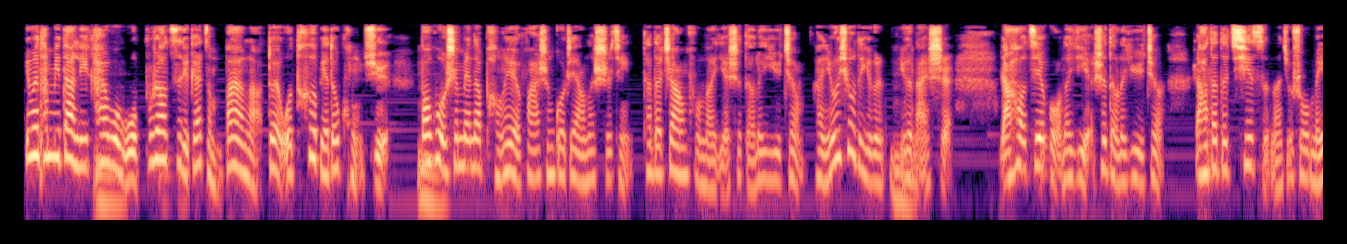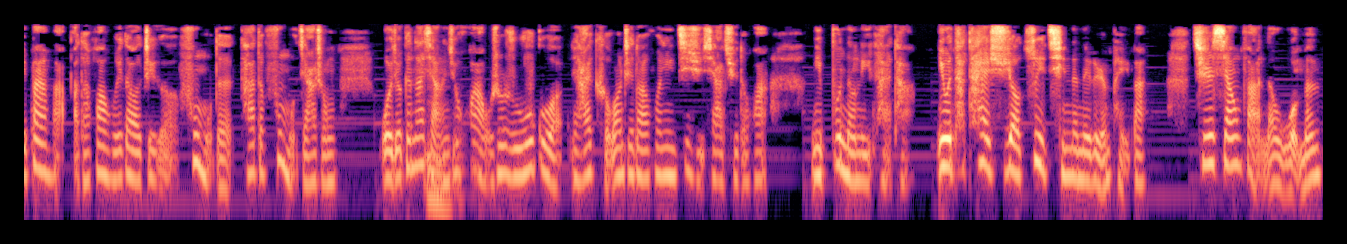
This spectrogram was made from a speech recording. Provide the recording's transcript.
因为他们一旦离开我，我不知道自己该怎么办了。对我特别的恐惧，包括我身边的朋友也发生过这样的事情，她的丈夫呢也是得了抑郁症，很优秀的一个一个男士，然后结果呢也是得了抑郁症，然后他的妻子呢就说没办法把他放回到这个父母的他的父母家中，我就跟他讲了一句话，我说如果你还渴望这段婚姻继续下。下去的话，你不能离开他，因为他太需要最亲的那个人陪伴。其实相反呢，我们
